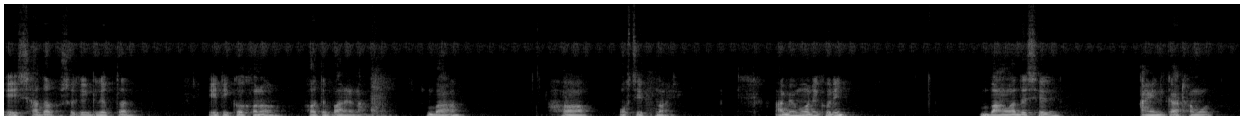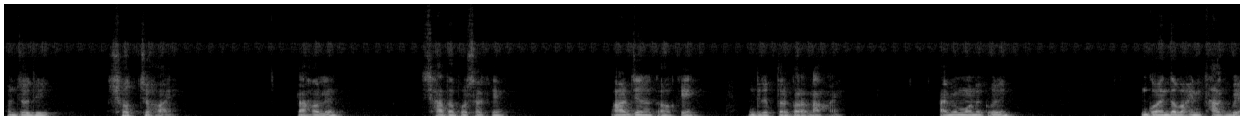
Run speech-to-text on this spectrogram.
এই সাদা পোশাকে গ্রেপ্তার এটি কখনো হতে পারে না বা হওয়া উচিত নয়। আমি মনে করি বাংলাদেশের আইন কাঠামো যদি স্বচ্ছ হয়। তাহলে সাদা পোশাকে আর যেন কাউকে গ্রেপ্তার করা না হয়। আমি মনে করি গোয়েন্দা বাহিনী থাকবে।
